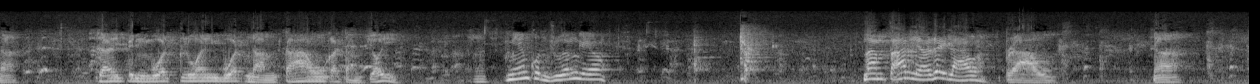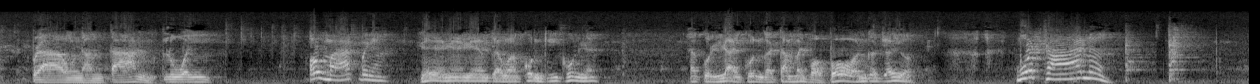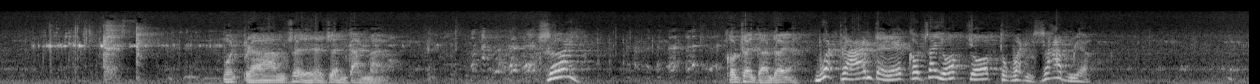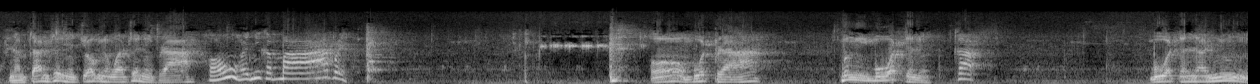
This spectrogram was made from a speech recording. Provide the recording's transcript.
นะใจเป็นบวชรวยบวชงามเต้าก็ตามใจ แม้งคนเรืองแล้วน้ำตาลแล้วได้แล้วเปล่านะเปล่าน้ำตาลกล้วย เอาหมากไปนะเนี่ยเนี่ยเนี่ยแต่ว่าคนกี่คนนะถ้าคนไล่คนก็ทำให้พอพอนก็ใจเหรอบวชพระเนอะหมดปรามใช่เส้นกันมาเซ้ย เขาใช้แต่ได้อะบวชพรานแต่แรกเขาใส่ฮอกจอกทุกวันซ้ำเลยน้ำตาลใช้ในโจ๊กในวันใช้ในปลาโอ้ไอ้นี่ก็บาไปอ๋อบวชปลามึงนี่บวชเนี่ยครับ บวชนั่นนะนึ่ง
